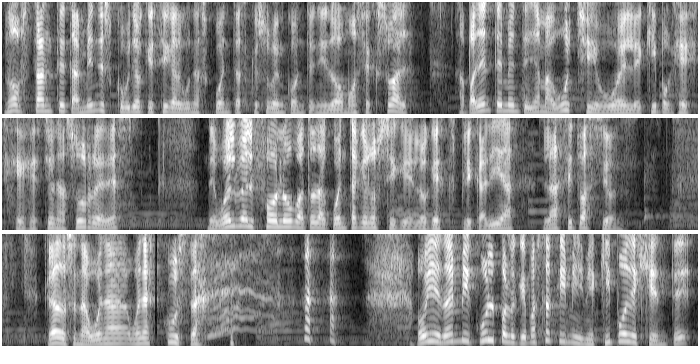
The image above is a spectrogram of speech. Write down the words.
No obstante, también descubrió que sigue algunas cuentas que suben contenido homosexual. Aparentemente Yamaguchi o el equipo que gestiona sus redes devuelve el follow a toda cuenta que lo sigue, lo que explicaría la situación. Claro, es una buena, buena excusa. Oye, no es mi culpa, lo que pasa es que mi, equipo de gente,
